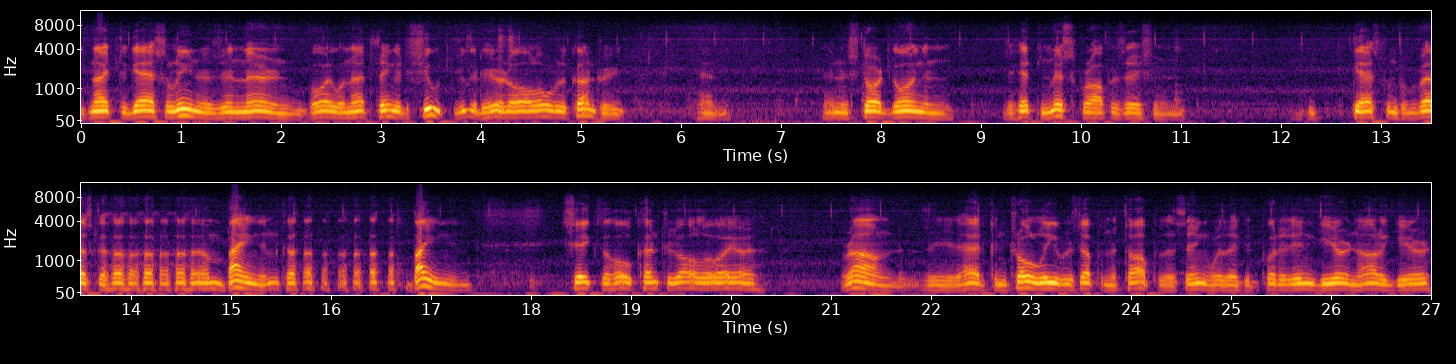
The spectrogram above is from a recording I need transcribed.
ignite the gasoliners in there, and boy, when that thing would shoot, you could hear it all over the country, and and it start going and the hit and miss proposition. Gasping for breath, I'm banging, banging, shake the whole country all the way around. They had control levers up in the top of the thing where they could put it in gear and out of gear.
